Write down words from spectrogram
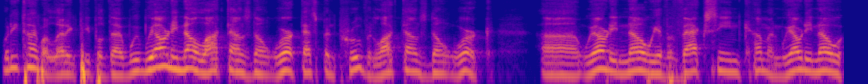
What are you talking about? Letting people die? We, we already know lockdowns don't work. That's been proven. Lockdowns don't work. Uh, we already know we have a vaccine coming. We already know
